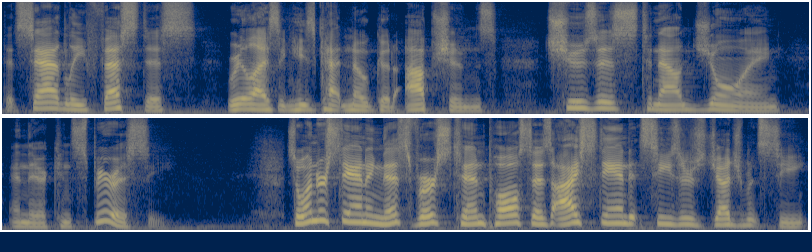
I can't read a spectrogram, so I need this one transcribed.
that sadly Festus, realizing he's got no good options, chooses to now join in their conspiracy. So, understanding this, verse 10, Paul says, I stand at Caesar's judgment seat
